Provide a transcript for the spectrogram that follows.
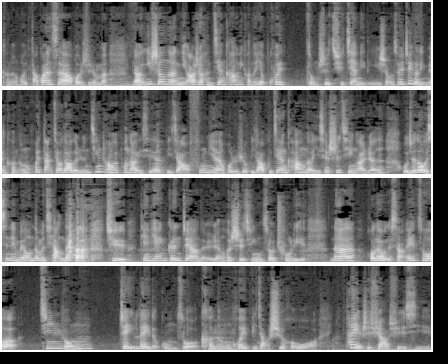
可能会打官司啊，或者是什么。然后医生呢，你要是很健康，你可能也不会总是去见你的医生。所以这个里面可能会打交道的人，经常会碰到一些比较负面或者说比较不健康的一些事情啊。人，我觉得我心里没有那么强大，去天天跟这样的人和事情所处理。那后来我就想，哎，做金融这一类的工作可能会比较适合我。他也是需要学习，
